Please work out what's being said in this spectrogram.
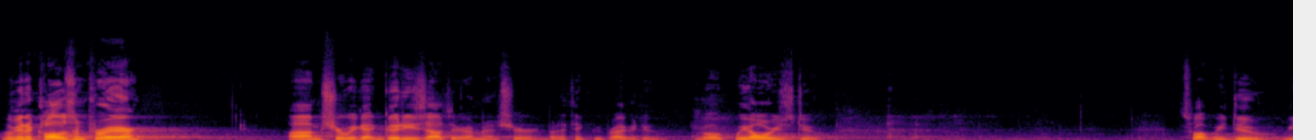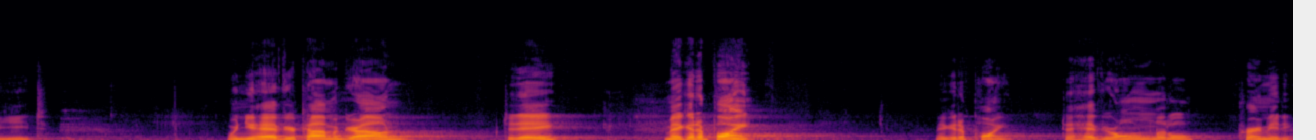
we're going to close in prayer. I'm sure we got goodies out there. I'm not sure, but I think we probably do. We always do. It's what we do. We eat. When you have your common ground today, make it a point. Make it a point to have your own little prayer meeting.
